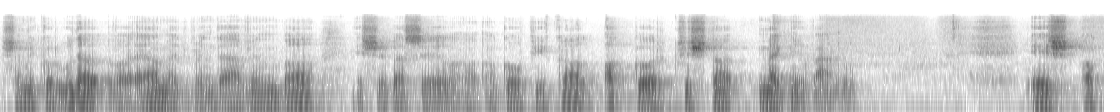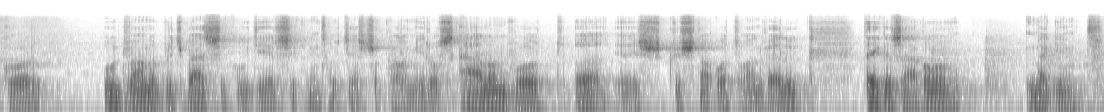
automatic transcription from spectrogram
És amikor Udava elmegy Brindavanba, és ő beszél a, a gópikkal, akkor Krishna megnyilvánul. És akkor úgy van, a Bridgebászik úgy érzik, mint hogy ez csak valami rossz álom volt, és Krishna ott van velük, de igazából megint,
